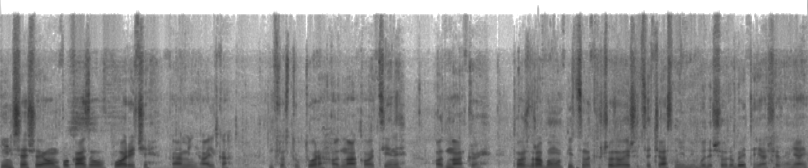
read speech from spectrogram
Інше, що я вам показував в порічі, камінь, галька, інфраструктура однакова, ціни однакові. Тож зробимо підсумок, якщо залишиться час, мені не буде що робити, я ще зганяю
